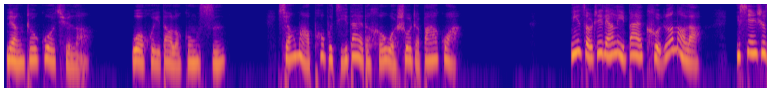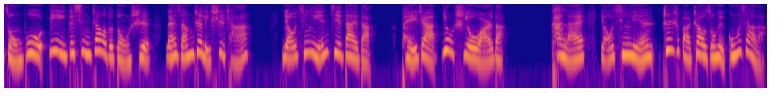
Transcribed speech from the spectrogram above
两周过去了，我回到了公司，小马迫不及待的和我说着八卦。你走这两礼拜可热闹了。先是总部另一个姓赵的董事来咱们这里视察，姚青莲接待的，陪着又吃又玩的。看来姚青莲真是把赵总给攻下了。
